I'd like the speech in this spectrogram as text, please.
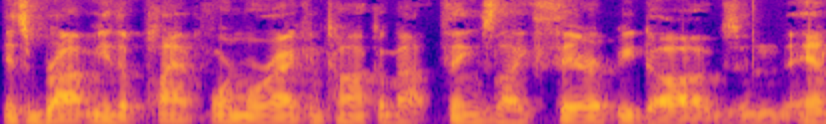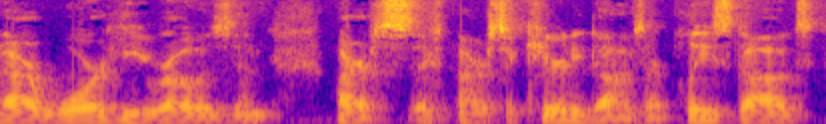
it's brought me the platform where I can talk about things like therapy dogs and, and our war heroes and our our security dogs, our police dogs,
